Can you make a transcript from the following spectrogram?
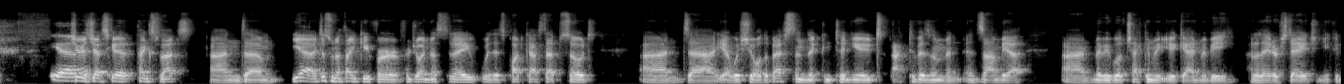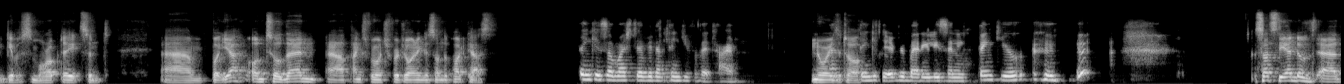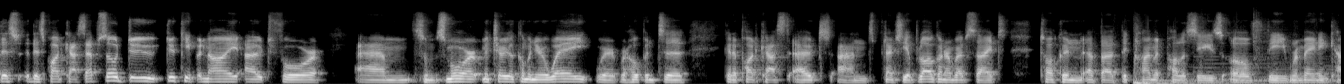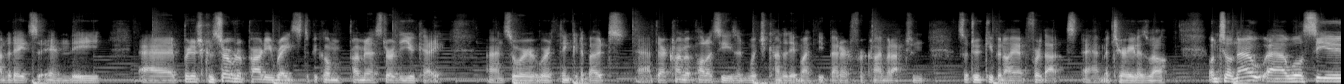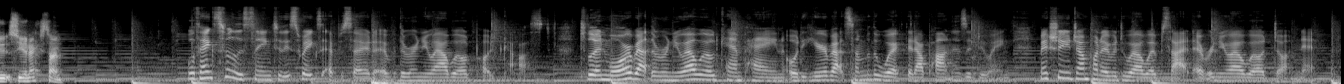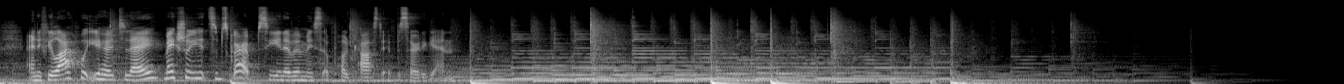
yeah. Cheers, Jessica. Thanks for that. And um, yeah, I just want to thank you for for joining us today with this podcast episode. And uh, yeah, wish you all the best in the continued activism in, in Zambia. And maybe we'll check in with you again, maybe at a later stage, and you can give us some more updates. And um, but yeah, until then, uh, thanks very much for joining us on the podcast. Thank you so much, David, and thank you for the time. No worries at all. Thank you to everybody listening. Thank you. so that's the end of uh, this this podcast episode. Do do keep an eye out for um, some some more material coming your way. We're we're hoping to get a podcast out and potentially a blog on our website talking about the climate policies of the remaining candidates in the uh, British Conservative Party race to become Prime Minister of the UK. And so we're, we're thinking about uh, their climate policies and which candidate might be better for climate action. So do keep an eye out for that uh, material as well. Until now, uh, we'll see you see you next time. Well, thanks for listening to this week's episode of the Renew Our World podcast. To learn more about the Renew Our World campaign or to hear about some of the work that our partners are doing, make sure you jump on over to our website at renewourworld.net. And if you like what you heard today, make sure you hit subscribe so you never miss a podcast episode again.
